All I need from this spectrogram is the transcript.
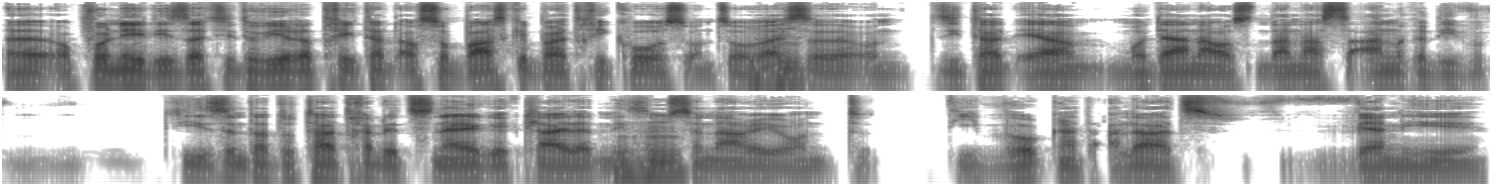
äh, obwohl, nee, dieser Tätowierer trägt halt auch so Basketball-Trikots und so, Mhm. weißt du, und sieht halt eher moderner aus. Und dann hast du andere, die, die sind da total traditionell gekleidet in diesem Mhm. Szenario und die wirken halt alle, als wären die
